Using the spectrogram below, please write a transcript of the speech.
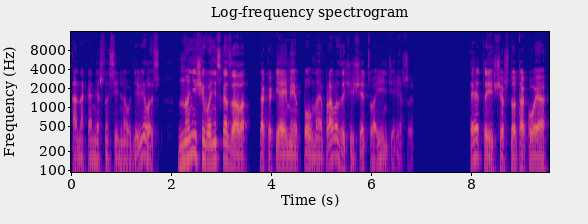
Она, конечно, сильно удивилась, но ничего не сказала, так как я имею полное право защищать свои интересы. Это еще что такое?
